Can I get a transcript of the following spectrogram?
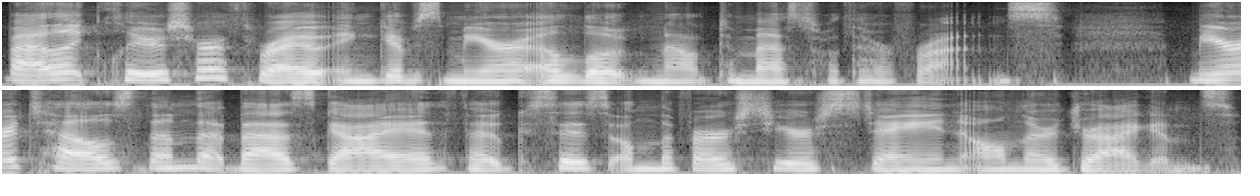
Violet clears her throat and gives Mira a look not to mess with her friends. Mira tells them that Basgiath focuses on the first year staying on their dragons,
